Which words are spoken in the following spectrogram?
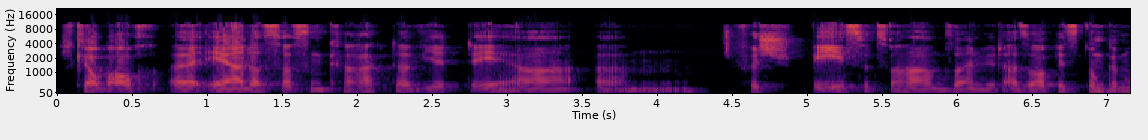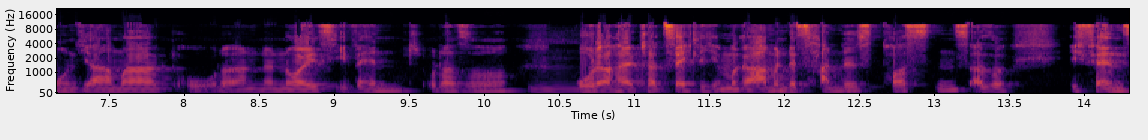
Ich glaube auch äh, eher, dass das ein Charakter wird, der ähm, für Späße zu haben sein wird. Also ob jetzt Dunkelmondjahrmarkt oder ein neues Event oder so. Mhm. Oder halt tatsächlich im Rahmen des Handelspostens. Also ich fände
